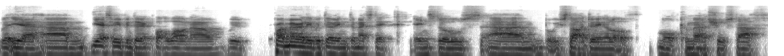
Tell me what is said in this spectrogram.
but yeah, um, yeah. So we've been doing it quite a while now. We've primarily we're doing domestic installs, um, but we've started doing a lot of more commercial stuff,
